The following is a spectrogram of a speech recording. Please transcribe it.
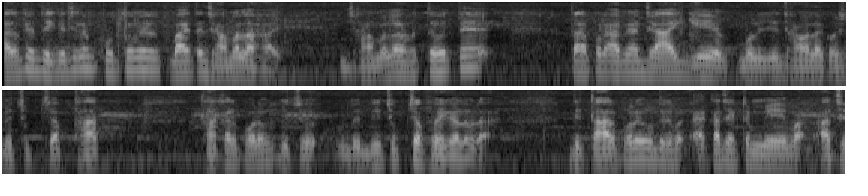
কালকে দেখেছিলাম প্রথমে বাড়িতে ঝামেলা হয়। ঝামেলা হতে হতে তারপরে আমি আর যাই গিয়ে বলি যে ঝামেলা করিস না, চুপচাপ থাক। থাকার পরেও কিছু দিয়ে চুপচাপ হয়ে গেল ওরা। দিয়ে তারপরে ওদের কাছে একটা মেয়ে আছে,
